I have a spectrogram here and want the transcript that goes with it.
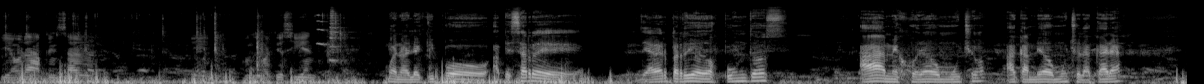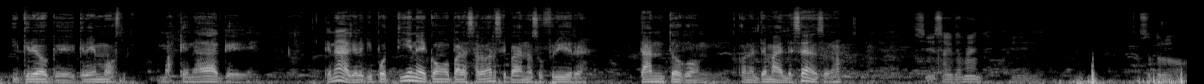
y ahora a pensar eh, con el partido siguiente. Bueno, el equipo, a pesar de, de haber perdido dos puntos, ha mejorado mucho, ha cambiado mucho la cara y creo que creemos más que nada que, que nada, que el equipo tiene como para salvarse para no sufrir tanto con, con el tema del descenso, ¿no? Sí, exactamente. Eh, nosotros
